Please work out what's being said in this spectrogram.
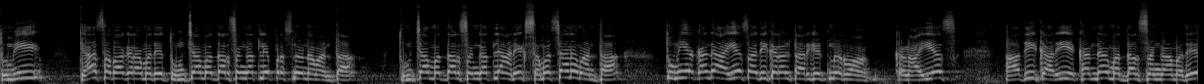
तुम्ही त्या सभागृहामध्ये तुमच्या मतदारसंघातले प्रश्न न मांडता तुमच्या मतदारसंघातल्या अनेक समस्या न मांडता तुम्ही एखाद्या आय एस अधिकाऱ्याला टार्गेट न रॉंग कारण आय एस अधिकारी एखाद्या मतदारसंघामध्ये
